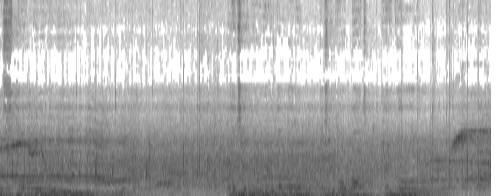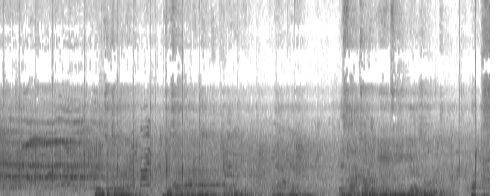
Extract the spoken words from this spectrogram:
Escoffeley. Let's hear it for Matt Ladies and gentlemen, you just had a point out. Kieran? Yeah, Kieran only 18 years old. That's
